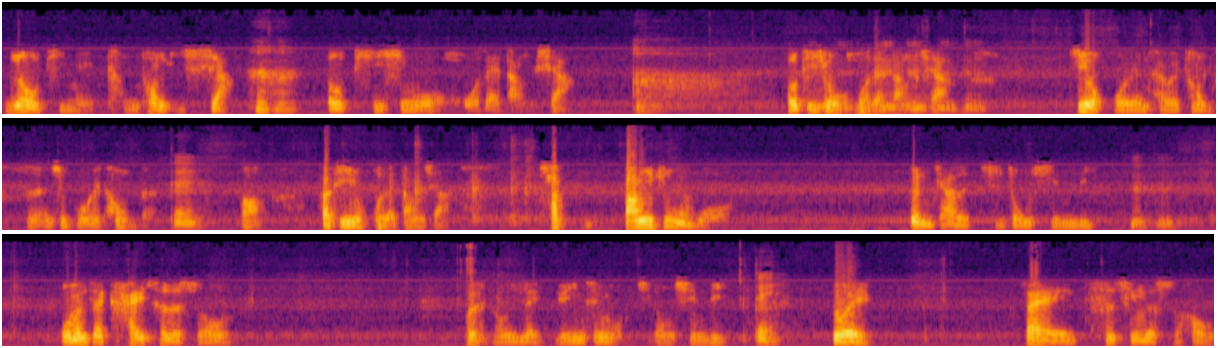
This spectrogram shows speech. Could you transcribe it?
肉体每疼痛一下，哈哈，都提醒我活在当下。啊，都提醒我活在当下。只有活人才会痛，死人是不会痛的。对，啊，他提醒我活在当下，他帮助我更加的集中心力。嗯哼。我们在开车的时候会很容易累，原因是因为我们集中心力。对，对，在刺青的时候，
